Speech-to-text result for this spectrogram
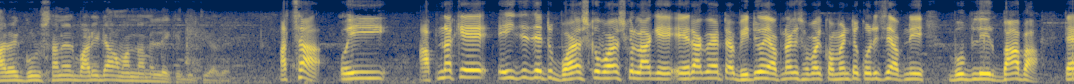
আর ওই গুলশানের বাড়িটা আমার নামে লিখে দিতে হবে। আচ্ছা ওই আপনাকে এই যে একটু বয়স্ক বয়স্ক লাগে এর আগে একটা ভিডিও আপনাকে সবাই কমেন্টও করেছে আপনি বুবলির বাবা। তা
